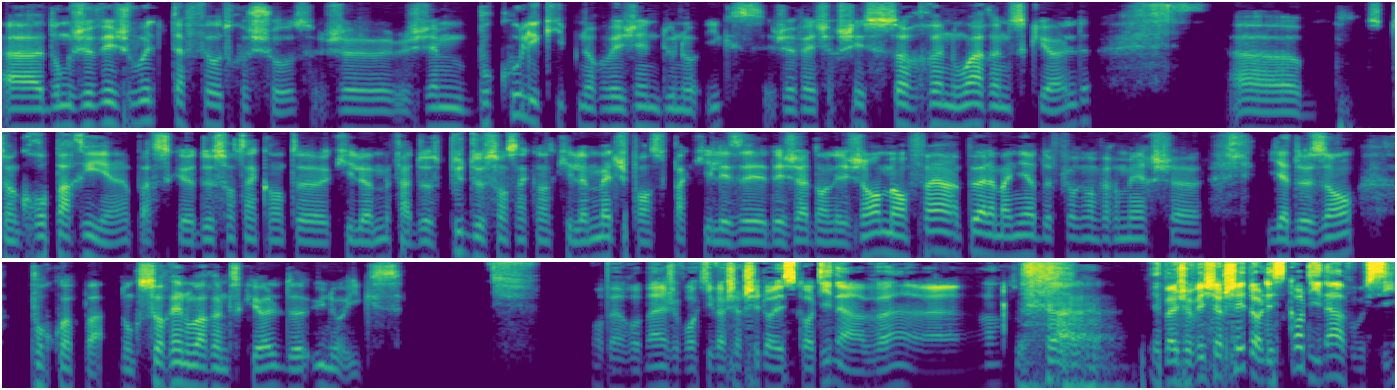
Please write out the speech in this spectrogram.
Euh, donc je vais jouer tout à fait autre chose. Je, j'aime beaucoup l'équipe norvégienne d'Uno X. Je vais chercher Søren Warenskjold. Euh, c'est un gros pari, hein, parce que 250 km, enfin plus de 250 km, je pense pas qu'il les ait déjà dans les jambes, mais enfin un peu à la manière de Florian Vermeersch euh, il y a deux ans, pourquoi pas? Donc Soren Warenskjold, Uno X. Bon ben Romain, je vois qu'il va chercher dans les Scandinaves. Hein, euh, hein. Eh ben je vais chercher dans les Scandinaves aussi.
